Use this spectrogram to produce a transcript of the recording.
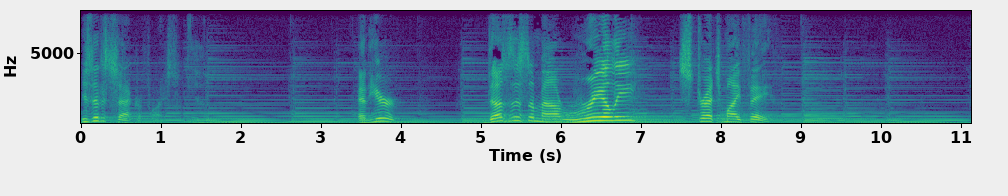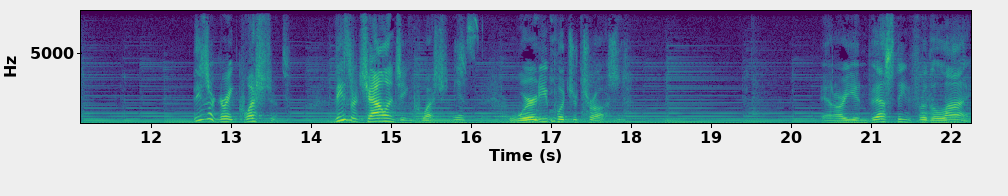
Is it a sacrifice? And here, does this amount really stretch my faith? These are great questions. These are challenging questions. Yes. Where do you put your trust? And are you investing for the line?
